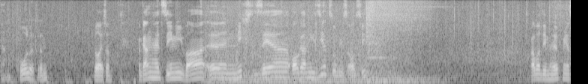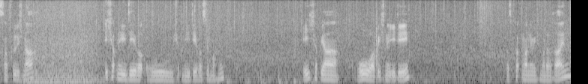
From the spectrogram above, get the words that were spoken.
Da noch Kohle drin. Leute, Vergangenheit Semi war äh, nicht sehr organisiert, so wie es aussieht. Aber dem helfen wir jetzt natürlich nach. Ich habe eine Idee, oh, ich habe eine Idee, was wir machen. Ich habe ja, oh, habe ich eine Idee. Das packen wir nämlich mal da rein.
